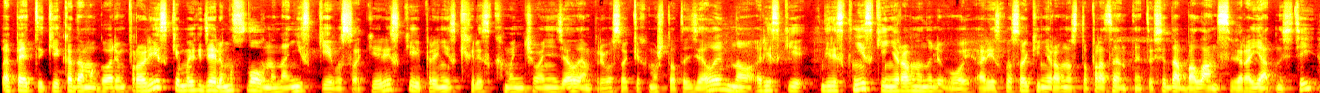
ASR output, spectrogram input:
опять-таки, когда мы говорим про риски, мы их делим условно на низкие и высокие риски, и при низких рисках мы ничего не делаем, при высоких мы что-то делаем, но риски, риск низкий не равно нулевой, а риск высокий не равно стопроцентный. Это всегда баланс вероятностей,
